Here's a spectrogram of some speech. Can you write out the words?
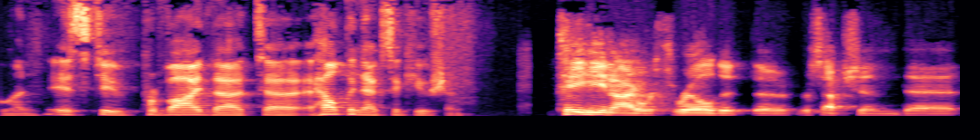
Helen. Is to provide that uh, help in execution. Tae Hea and I were thrilled at the reception that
